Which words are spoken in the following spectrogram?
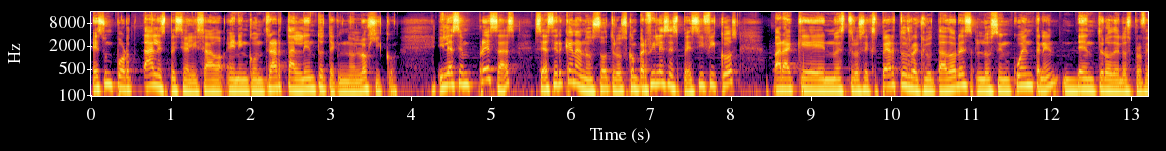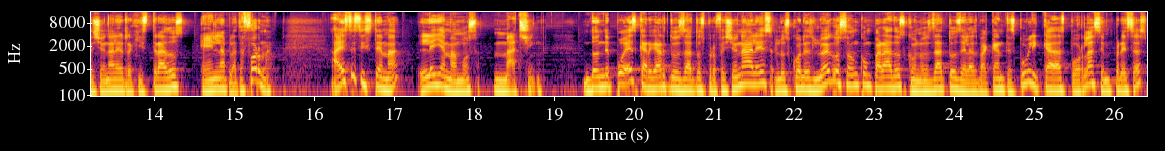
es un portal especializado en encontrar talento tecnológico y las empresas se acercan a nosotros con perfiles específicos para que nuestros expertos reclutadores los encuentren dentro de los profesionales registrados en la plataforma. A este sistema le llamamos matching donde puedes cargar tus datos profesionales, los cuales luego son comparados con los datos de las vacantes publicadas por las empresas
